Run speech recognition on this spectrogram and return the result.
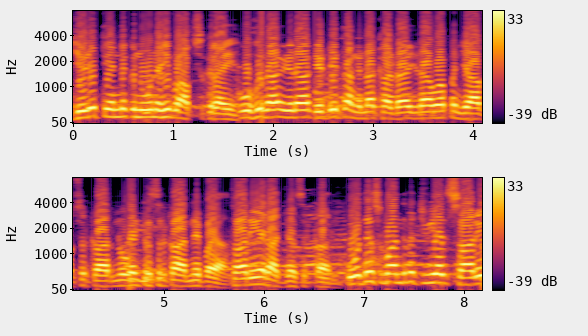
ਜਿਹੜੇ ਤਿੰਨ ਕਾਨੂੰਨ ਅਸੀਂ ਵਾਪਸ ਕਰਾਏ ਉਹ ਦਾ ਜਿਹੜਾ ਡੇਢੇ ਢੰਗ ਨਾਲ ਖੜਾ ਜਿਹੜਾ ਵਾ ਪੰਜਾਬ ਸਰਕਾਰ ਨੂੰ, ਸੈਂਟਰ ਸਰਕਾਰ ਨੇ ਪਾਇਆ, ਸਾਰੀਆਂ ਰਾਜਾਂ ਸਰਕਾਰ ਨੂੰ। ਉਹਦੇ ਸਬੰਧ ਵਿੱਚ ਵੀ ਅੱਜ ਸਾਰੇ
